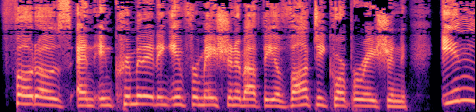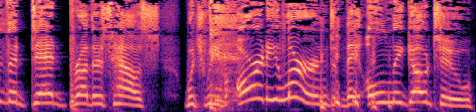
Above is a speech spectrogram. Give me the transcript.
photos and incriminating information about the Avanti Corporation in the dead brother's house, which we've already learned they only go to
